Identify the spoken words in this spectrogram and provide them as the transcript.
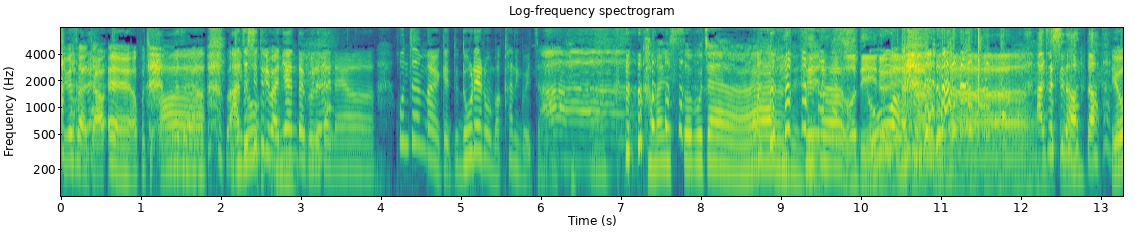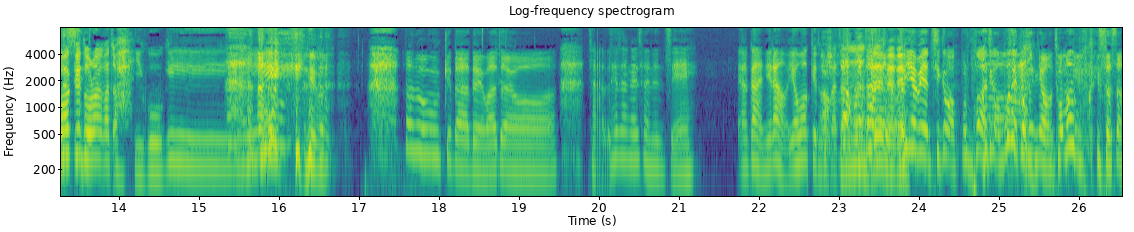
집에서 하죠. 예, 악보 치- 아, 맞아요. 아저씨들이 많이 이노- 한다고 그러잖아요. 혼잣말 이렇게 노래로 막 하는 거 있잖아요. 가만히 있어 보자. 그가 어디를 여호와. 가느냐. 아저씨 나왔다. 여호와께 돌아가자. 아, 이 곡이 아, 너무 웃기다. 네, 맞아요. 자, 세상을 사는 지. 야가 아니라 여호와께 돌아가자. 음, 먼저 할게요. 왜냐면 지금 악보 아직 안 보냈거든요. 저만 보고 있어서.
